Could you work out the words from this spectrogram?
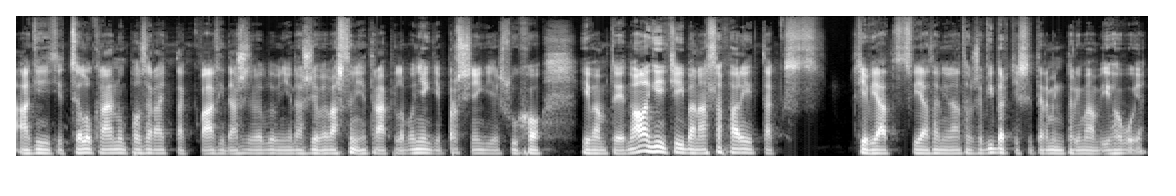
A ak idete celú krajinu pozerať, tak kvázi dažďové obdobie, nedažďové vás to netrápi, lebo niekde prší, niekde je sucho, je vám to jedno. Ale ak idete iba na safari, tak ste viac viazaní na to, že vyberte si termín, ktorý vám vyhovuje.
